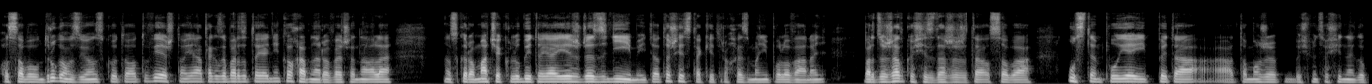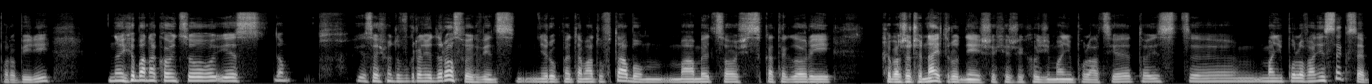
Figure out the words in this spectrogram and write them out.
osobą drugą w związku, to, to wiesz, no ja tak za bardzo to ja nie kocham na rowerze, no ale no skoro Maciek lubi, to ja jeżdżę z nim i to też jest takie trochę zmanipulowane. Bardzo rzadko się zdarza, że ta osoba ustępuje i pyta, a to może byśmy coś innego porobili. No i chyba na końcu jest, no, jesteśmy tu w gronie dorosłych, więc nie róbmy tematów tabu. Mamy coś z kategorii chyba rzeczy najtrudniejszych, jeżeli chodzi o manipulację, to jest y, manipulowanie seksem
